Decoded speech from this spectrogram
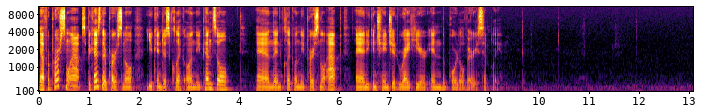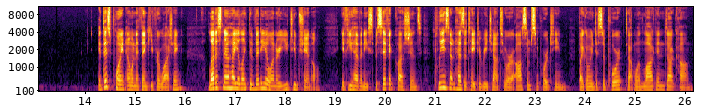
Now for personal apps, because they're personal, you can just click on the pencil and then click on the personal app and you can change it right here in the portal very simply. At this point, I want to thank you for watching. Let us know how you liked the video on our YouTube channel. If you have any specific questions, please don't hesitate to reach out to our awesome support team by going to support.onelogin.com.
